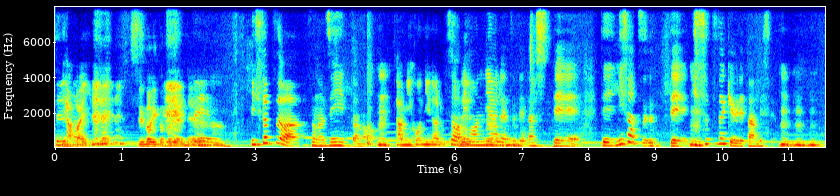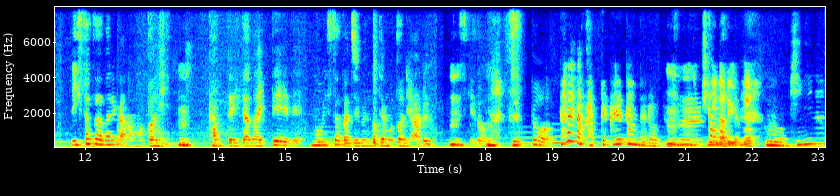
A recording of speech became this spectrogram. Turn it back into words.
で やばい。すごいことだよね。でうん一冊はそのジーッとのうん。あ、見本になるね。そう見本にあるやつで出して、で2冊売ってうん1冊だけ売れたんですよ。うんうんで1冊は誰かの元にうん買っていただいてでもう一冊は自分の手元にあるうんんですけど、うん。ずっと誰が買ってくれたんだろうってうんずーっとうん、気になるよね。もう気になっ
